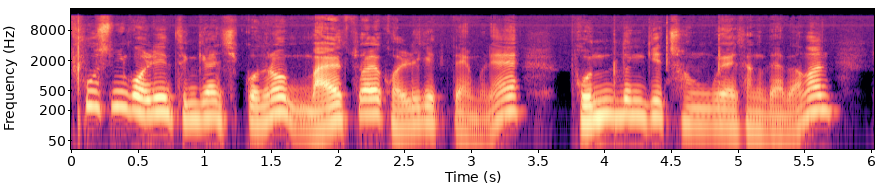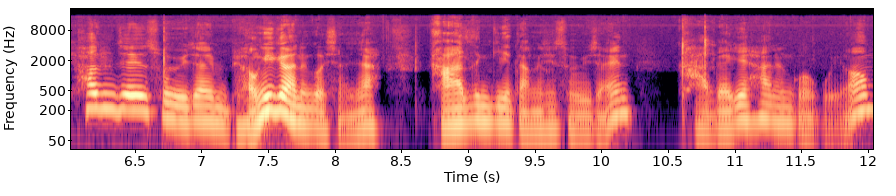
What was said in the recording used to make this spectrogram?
후순위 권리인 등기관 직권으로 말소할 권리이기 때문에 본등기 청구의 상대방은 현재 소유자인 병에게 하는 것이 아니라 가등기 당시 소유자인 가백에 하는 거고요.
